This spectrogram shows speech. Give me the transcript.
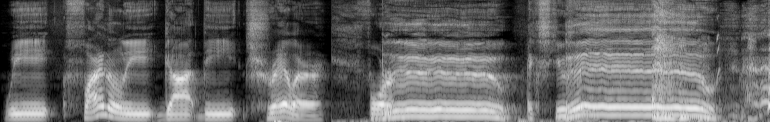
we finally got the trailer for. Boo! Excuse me.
